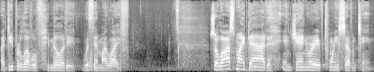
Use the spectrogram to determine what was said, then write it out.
a deeper level of humility within my life. So I lost my dad in January of 2017.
